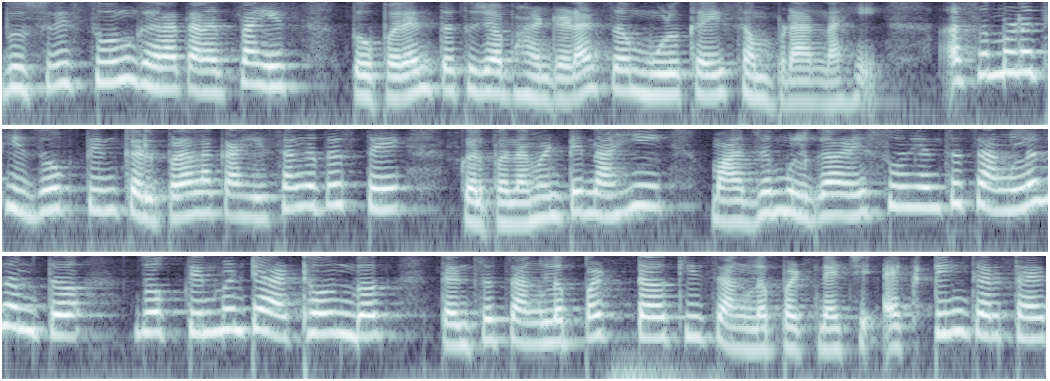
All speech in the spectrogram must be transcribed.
दुसरी सून घरात आणत नाहीस तोपर्यंत तुझ्या भांडणाचं मूळ काही संपणार नाही. असं म्हणत ही जोगतीन कल्पनाला काही सांगत असते. कल्पना म्हणते नाही माझं मुलगा आणि सून यांचं चांगलं जमतं. जोगतीन म्हणते आठवून बघ त्यांचं चांगलं पटतं की चांगलं पटण्याची ॲक्टिंग करतायत.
